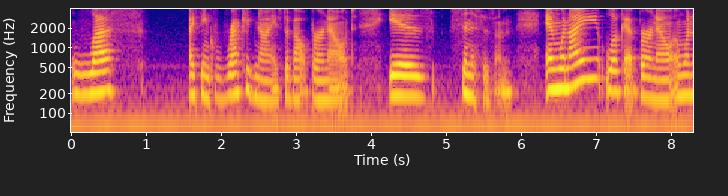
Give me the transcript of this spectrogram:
less, I think, recognized about burnout is cynicism. And when I look at burnout and when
